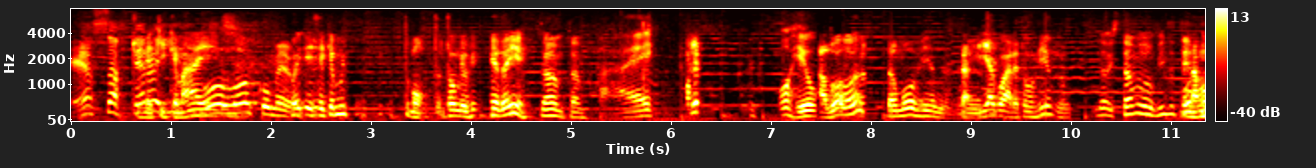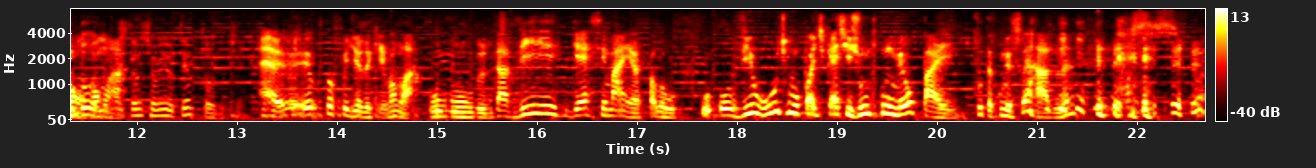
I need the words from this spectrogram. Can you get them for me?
essa fera aqui aí. que mais. Ô, louco, meu. Esse aqui é muito, muito bom. Estão me ouvindo aí? Tamo, tamo. Ai. Morreu. Alô, alô? Estamos ouvindo. Tá, e agora, estão ouvindo? Não, estamos ouvindo o tempo Tá bom, todo. vamos lá. Estamos te ouvindo o tempo todo. É, eu, eu tô fudido aqui, vamos lá. O, o Davi Gersi Maia falou: "O- ouvi o último podcast junto com o meu pai. Puta, começou errado, né?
